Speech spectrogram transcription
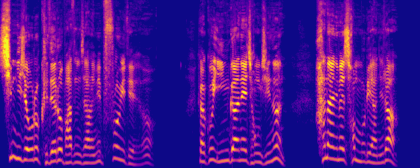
심리적으로 그대로 받은 사람이 프로이드예요. 그러니까 그 인간의 정신은 하나님의 선물이 아니라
